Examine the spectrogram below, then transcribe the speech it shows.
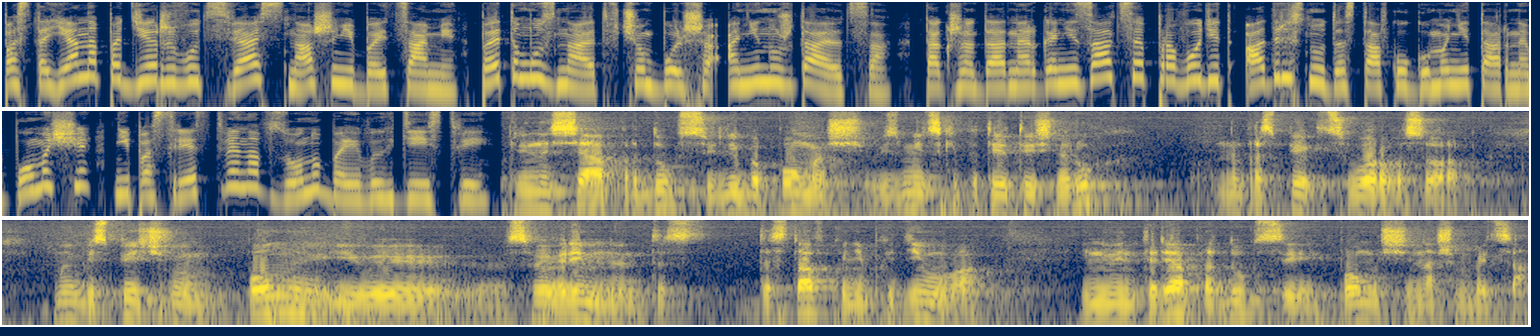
постоянно поддерживают связь с нашими бойцами, поэтому знают, в чем больше они нуждаются. Также данная организация проводит адресную доставку гуманитарной помощи непосредственно в зону боевых действий. Принося продукцию либо помощь в Измаильский патриотичный рух на проспект Суворова 40, мы обеспечиваем полную и э, своевременную дос- доставку необходимого инвентаря, продукции, помощи нашим бойцам.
